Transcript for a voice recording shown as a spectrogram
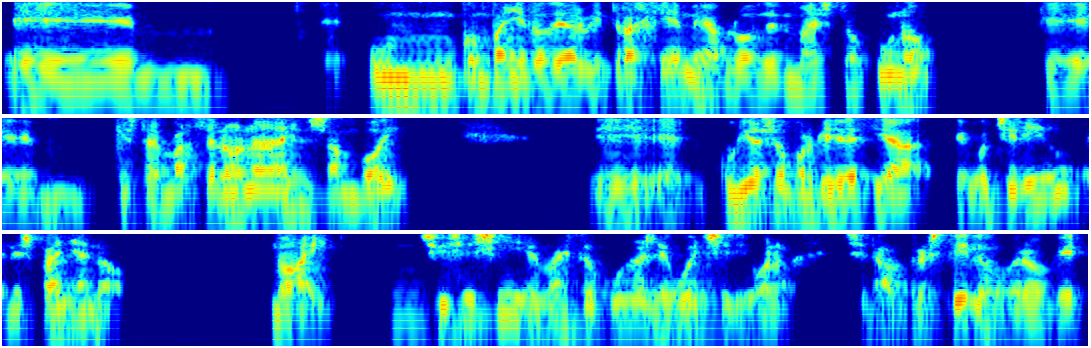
Eh, un compañero de arbitraje me habló del maestro Cuno, que, está en Barcelona, en San Boy. Eh, curioso porque yo decía, ¿de Huechiriu? En España no, no hay. Mm. Sí, sí, sí, el maestro Cuno es de Huechiriu. Bueno, será otro estilo, pero que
